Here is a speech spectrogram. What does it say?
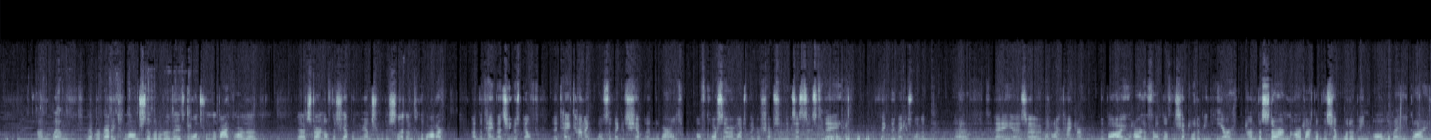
and when they were ready to launch they would have removed the ones from the back or the, the stern of the ship and then she would have slid into the water. At the time that she was built the Titanic was the biggest ship in the world. Of course there are much bigger ships in existence today. I think the biggest one in, uh, today is uh, an oil tanker the bow or the front of the ship would have been here and the stern or back of the ship would have been all the way down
